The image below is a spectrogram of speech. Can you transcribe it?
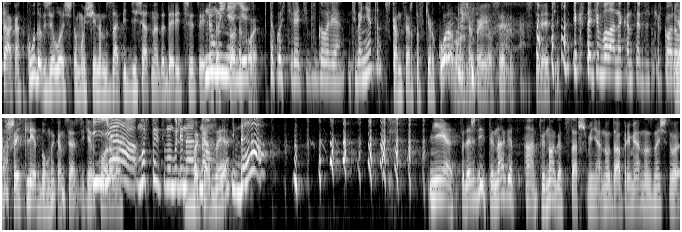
Так, откуда взялось, что мужчинам за 50 надо дарить цветы? Ну, у Это меня что есть такое? такой стереотип в голове. У тебя нету? С концертов Киркорова у тебя появился этот стереотип? Я, кстати, была на концерте Киркорова. Я в 6 лет был на концерте Киркорова. я! Может мы были на одном. БКЗ? Да! Нет, подожди, ты на год... А, ты на год старше меня. Ну да, примерно, значит... во-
